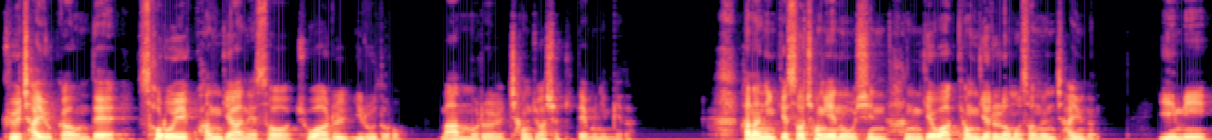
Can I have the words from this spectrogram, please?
그 자유 가운데 서로의 관계 안에서 조화를 이루도록 만물을 창조하셨기 때문입니다. 하나님께서 정해놓으신 한계와 경계를 넘어서는 자유는 이미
